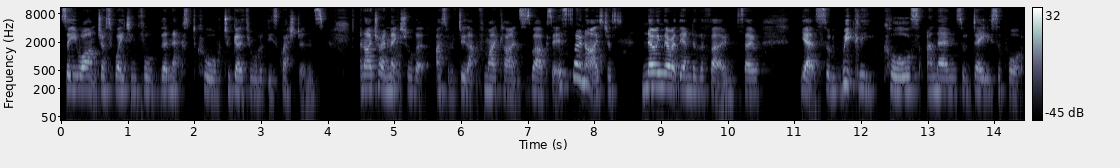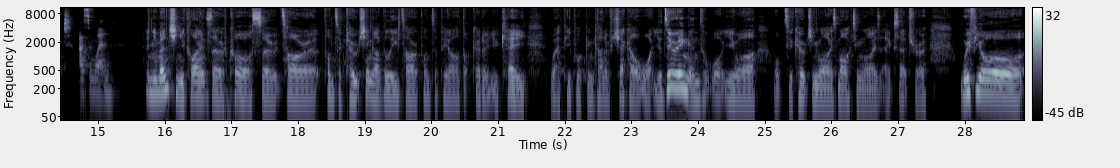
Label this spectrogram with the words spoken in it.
So you aren't just waiting for the next call to go through all of these questions. And I try and make sure that I sort of do that for my clients as well, because it is so nice just knowing they're at the end of the phone. So yeah, sort of weekly calls and then sort of daily support as and when. And you mentioned your clients there, of course. So Tara Punter Coaching, I believe, tarapunterpr.co.uk, where people can kind of check out what you're doing and what you are up to coaching wise, marketing wise, etc. With your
